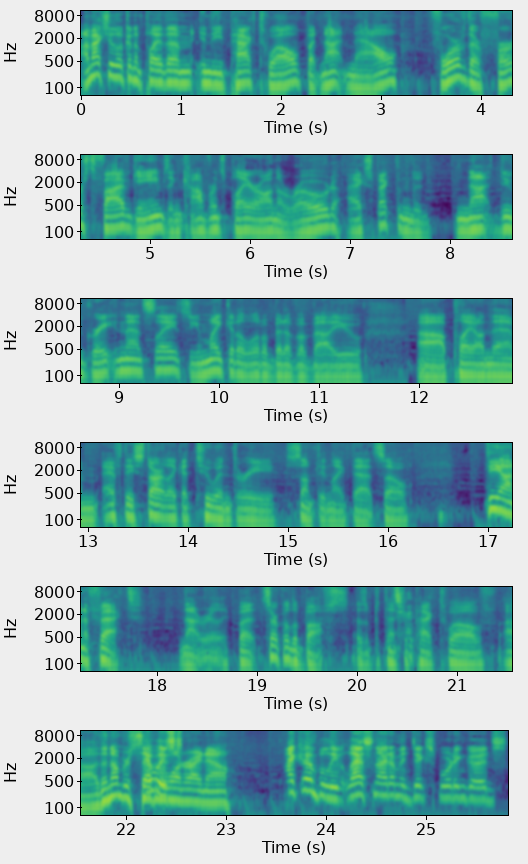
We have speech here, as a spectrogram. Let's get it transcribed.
I'm actually looking to play them in the Pac-12, but not now. Four of their first five games in conference play are on the road. I expect them to not do great in that slate, so you might get a little bit of a value uh, play on them if they start like a two and three, something like that. So Deion effect, not really, but circle the buffs as a potential Pac-12. Uh, the number seven was- one right now. I couldn't believe it. Last night I'm in Dick's Sporting Goods,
